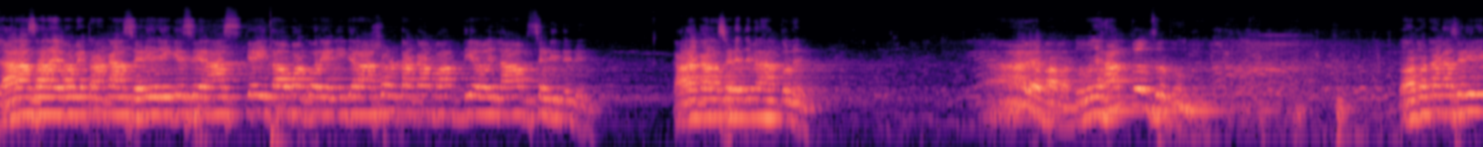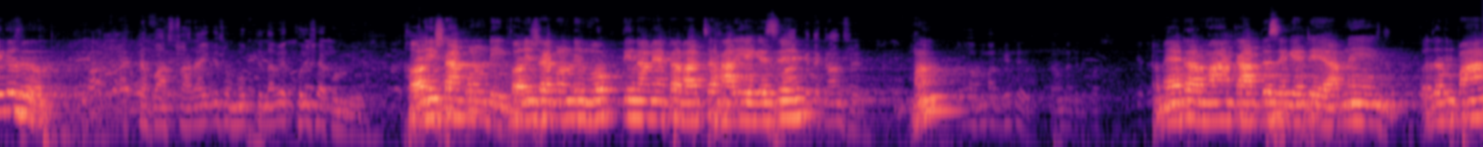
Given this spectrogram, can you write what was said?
যারা যারা এভাবে টাকা ছেড়ে রেখেছে, আজকেই তাওবা করে নিজের আসল টাকা বাদ দিয়ে ওই লাভ ছেড়ে দেবেন। কারা কারা ছেড়ে দেবেন? হাত তোলেন। আরে বাবা, তুমি হাত তুলছো তুমি। কত টাকা ছেড়ে রেখেছো? একটা বাচ্চা হারাই গেছে, মুক্তি নামে খলিশা কুন্ডি খলিশা কন্ডি খলিশা কন্ডি মুক্তি নামে একটা বাচ্চা হারিয়ে গেছে। মেয়েটার মা কাঁদতেছে গেটে আপনি যদি পান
